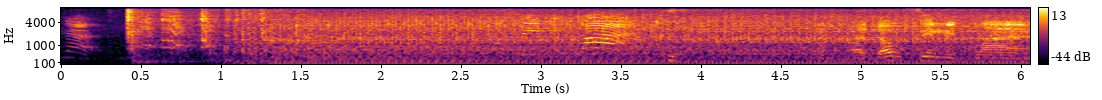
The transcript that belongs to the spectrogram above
No. We'll see you fly. Uh, don't see me flying.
